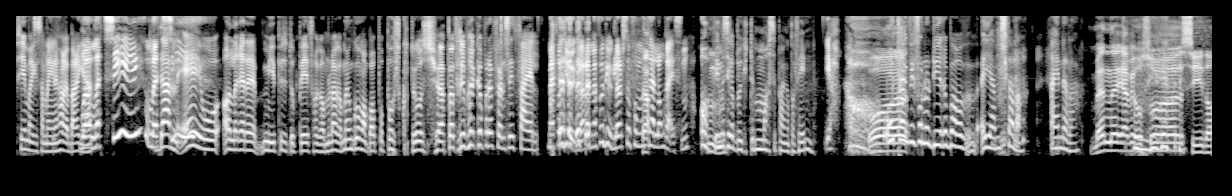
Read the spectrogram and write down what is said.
frimerkesamlingen jeg har i Bergen. Well, let's see! Let's den er jo allerede mye puttet oppi fra gamle dager. Men går man bare på postkontoret og kjøper frimerker, for det føles litt feil. Vi får google det, vi får google det så får vi Ja. om reisen. Oh, vi Mm. må sikkert bruke masse penger på Finn. Ja. Og, tenk vi får noen dyrebare gjenstander. Eiendeler. men eh, jeg vil også si da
